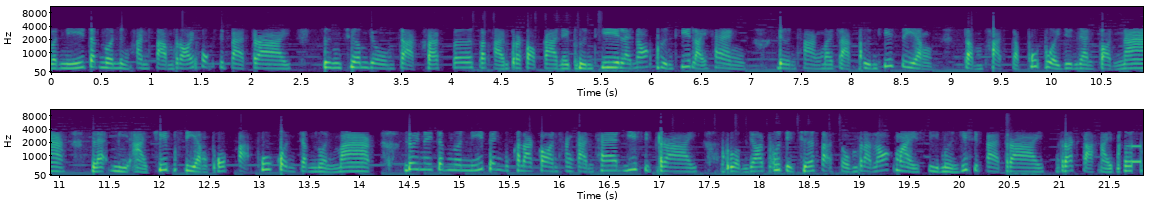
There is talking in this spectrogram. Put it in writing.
วันนี้จำนวน 1,368 ราย ซึ่งเชื่อมโยงจากคลัสเตอร์สถานประกอบการในพื้นที่และนอกพื้นที่หลายแห่ง เดินทางมาจากพื้นที่เสี่ยง สัมผัสกับผู้ป่วยยืนยันก่อนหน้า และมีอาชีพเสี่ยงพบปะผู้คนจำนวนมาก โดยในจำนวนนี้เป็นบุคลากรทางการแพทย์ 20 ราย รวมยอดผู้ติดเชื้อสะสมระลอกใหม่ 4028 ราย รักษาหายเพิ่ม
